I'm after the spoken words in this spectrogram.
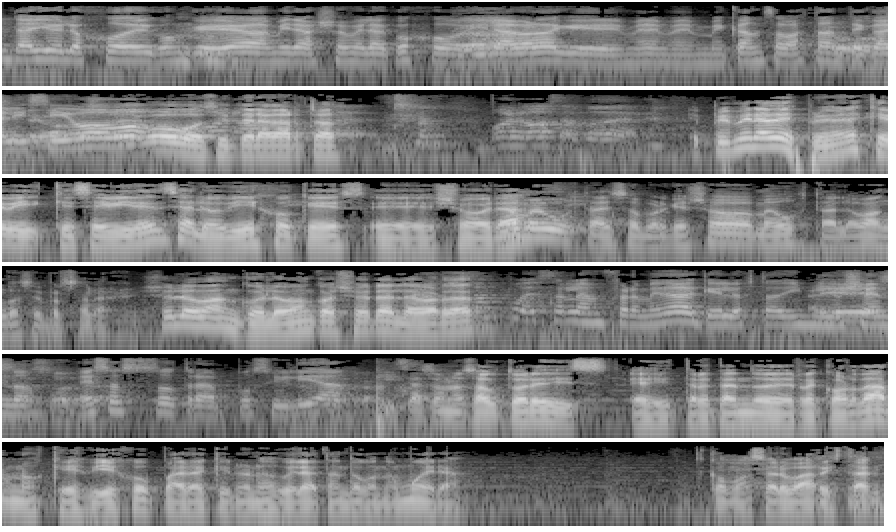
Da- Dario lo jode con que, ah, mira, yo me la cojo y la verdad que me, me- me cansa bastante, Cali. Si vos, bobo si te la agarchás. Vos no vas a poder. Es Primera vez, primera vez que, vi- que se evidencia lo viejo que es eh, Llora. no me gusta eso porque yo me gusta lo banco ese personaje Yo lo banco, lo banco a Llora, la verdad. Quizás puede ser la enfermedad que lo está disminuyendo. Eso es otra, posibilidad. Quizás son los autores eh, tratando de recordarnos que es viejo para que no nos duela tanto cuando muera. Como ser Barristan.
